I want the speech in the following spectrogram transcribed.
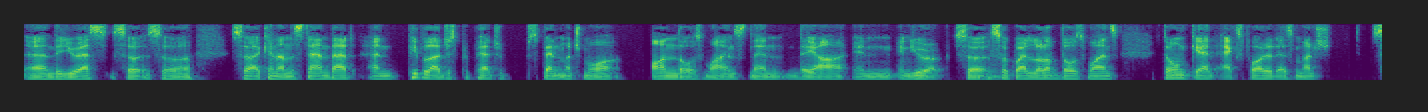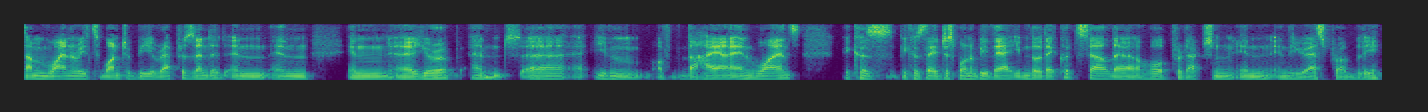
uh, the US. So so so I can understand that, and people are just prepared to spend much more on those wines than they are in in Europe. So mm. so quite a lot of those wines don't get exported as much. Some wineries want to be represented in in in uh, Europe and uh, even of the higher end wines because because they just want to be there even though they could sell their whole production in in the US probably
